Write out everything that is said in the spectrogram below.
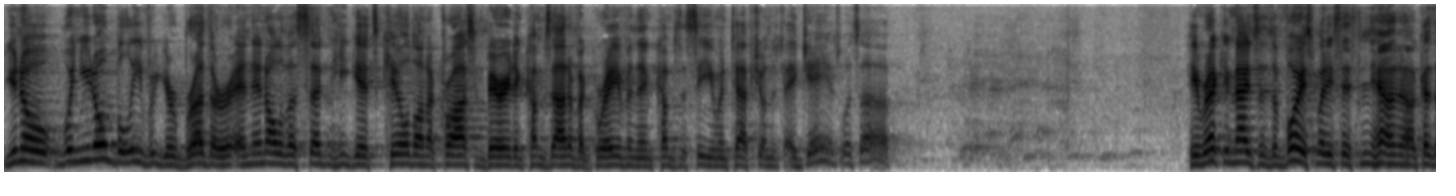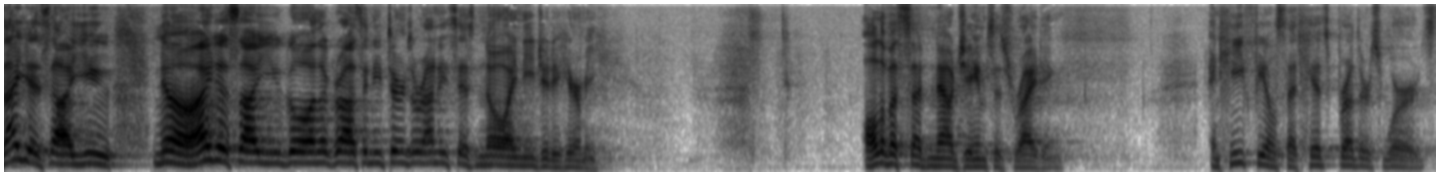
you know, when you don't believe your brother and then all of a sudden he gets killed on a cross and buried and comes out of a grave and then comes to see you and taps you on the, hey, James, what's up? He recognizes the voice, but he says, No, no, because I just saw you. No, I just saw you go on the cross. And he turns around and he says, No, I need you to hear me. All of a sudden, now James is writing, and he feels that his brother's words,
